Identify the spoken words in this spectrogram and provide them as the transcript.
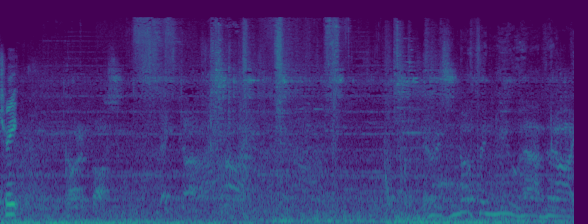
Retreat. There is nothing you have that I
